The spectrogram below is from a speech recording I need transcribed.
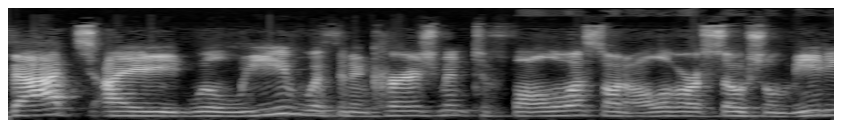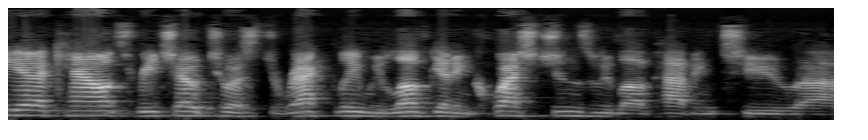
that I will leave with an encouragement to follow us on all of our social media accounts. Reach out to us directly. We love getting questions. We love having to uh,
